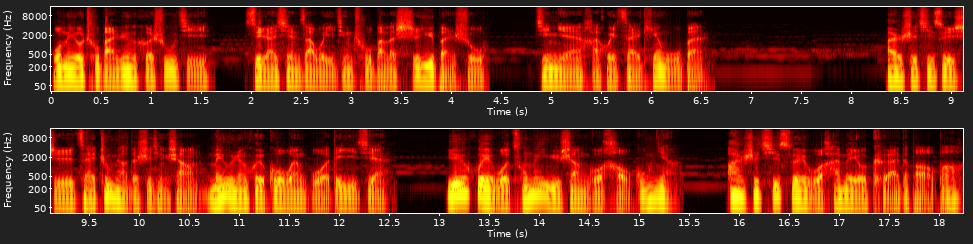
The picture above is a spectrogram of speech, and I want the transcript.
我没有出版任何书籍，虽然现在我已经出版了十余本书，今年还会再添五本。二十七岁时，在重要的事情上，没有人会过问我的意见。约会，我从没遇上过好姑娘。二十七岁，我还没有可爱的宝宝。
